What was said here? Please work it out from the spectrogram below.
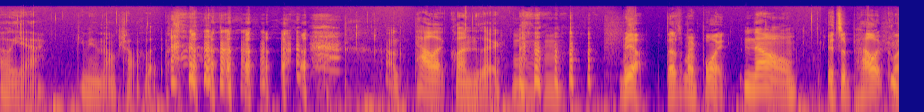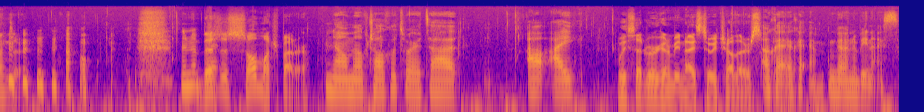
Oh yeah. Give me the milk chocolate. Oh, Palate cleanser. Mm-hmm. Yeah, that's my point. No. It's a palate cleanser. No, this is so much better. no, milk chocolate's where it's at. I'll, I We said we were going to be nice to each other's. okay, okay. I'm going to be nice.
